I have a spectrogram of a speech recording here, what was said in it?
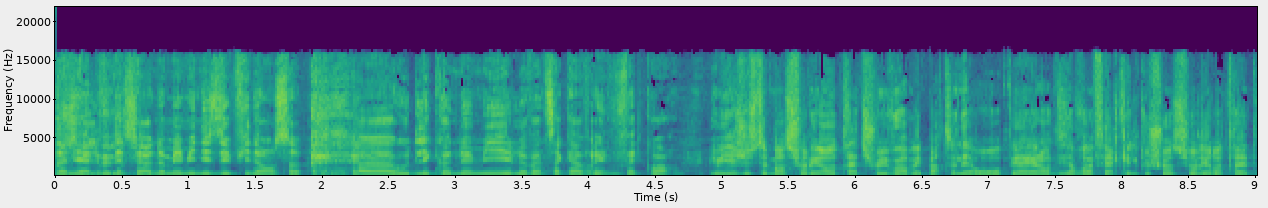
Daniel vous êtes nommé ministre des Finances euh, ou de l'économie le 25 avril, vous faites quoi? Eh bien, justement, sur les retraites, je vais voir mes partenaires européens et leur dire on va faire quelque chose sur les retraites.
